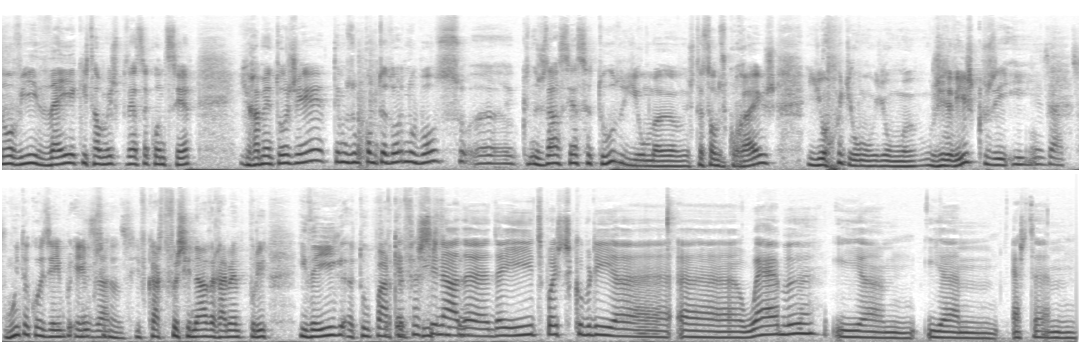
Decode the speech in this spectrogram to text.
não havia ideia que isto talvez pudesse acontecer. E realmente hoje é, temos um computador no bolso uh, que nos dá acesso a tudo e uma estação dos correios e um, e um, e um, um giradiscos e, e muita coisa. É, é impressionante. Exato. E ficaste fascinada realmente por isso. E daí a tua parte Fiquei artística... fascinada. Daí depois descobri a, a web e, um, e um, esta um,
